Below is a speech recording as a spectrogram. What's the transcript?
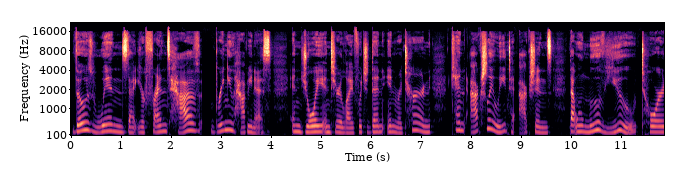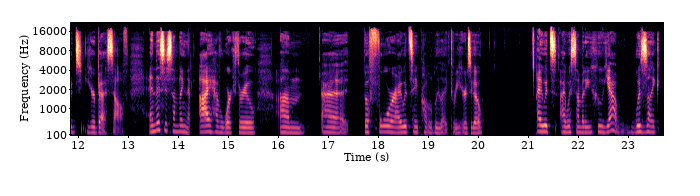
those wins that your friends have bring you happiness and joy into your life, which then in return can actually lead to actions that will move you towards your best self. And this is something that I have worked through um, uh, before, I would say probably like three years ago. I would I was somebody who yeah was like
